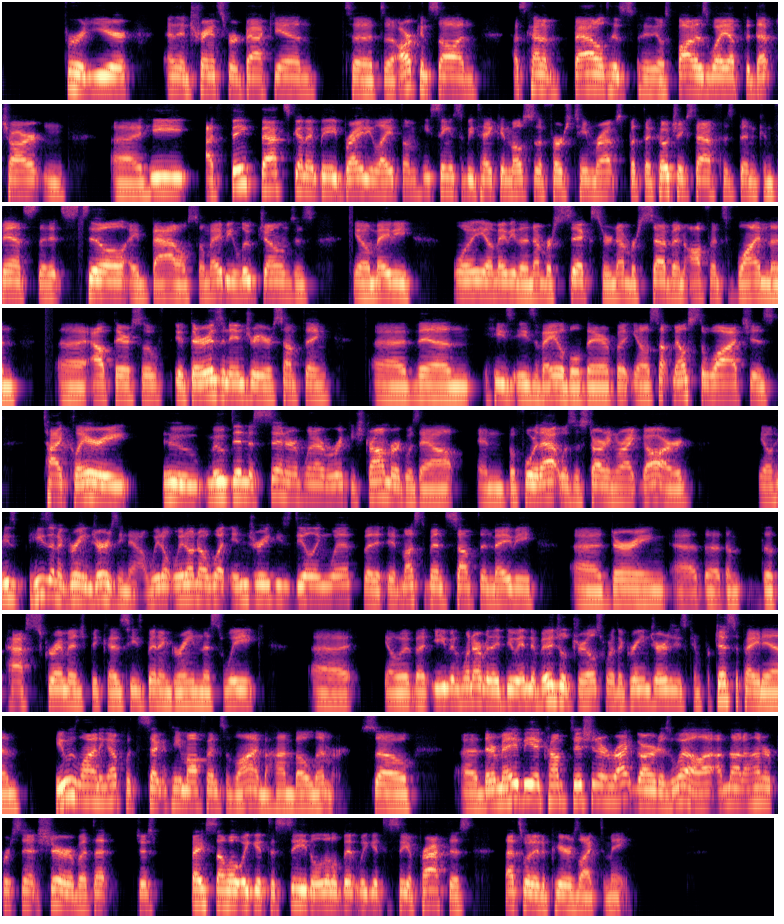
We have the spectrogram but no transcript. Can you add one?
for a year and then transferred back in to, to Arkansas and has kind of battled his you know fought his way up the depth chart and uh, he I think that's going to be Brady Latham. He seems to be taking most of the first team reps, but the coaching staff has been convinced that it's still a battle. So maybe Luke Jones is you know maybe well you know maybe the number six or number seven offensive lineman uh, out there. So if there is an injury or something, uh, then he's he's available there. But you know, something else to watch is Ty Clary, who moved into center whenever Ricky Stromberg was out, and before that was a starting right guard. You know, he's he's in a green jersey now. We don't we don't know what injury he's dealing with, but it, it must have been something maybe uh, during uh, the, the the past scrimmage because he's been in green this week. Uh, you know, but even whenever they do individual drills where the green jerseys can participate in, he was lining up with the second team offensive line behind Beaux Limmer. So uh, there may be a competition at right guard as well. I, am not 100% sure, but that just based on what we get to see, the little bit we get to see of practice, that's what it appears like to me.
